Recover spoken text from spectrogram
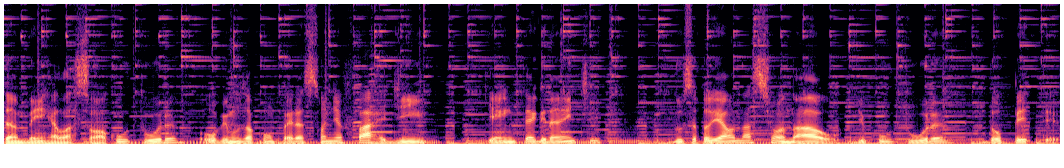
Também em relação à cultura, ouvimos a companheira Sônia Fardim, que é integrante do Setorial Nacional de Cultura do PT.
